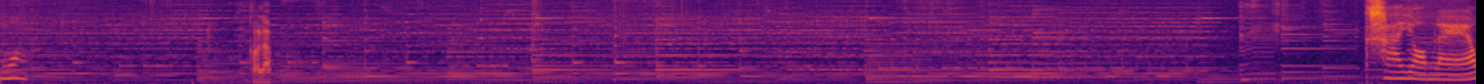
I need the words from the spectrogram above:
ม่วง ข้ายอมแล้ว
